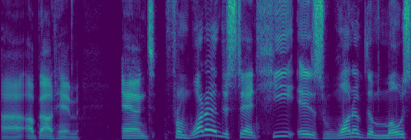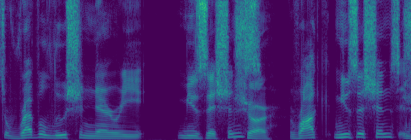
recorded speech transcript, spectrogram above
uh, about him and from what i understand he is one of the most revolutionary musicians Sure. rock musicians in the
